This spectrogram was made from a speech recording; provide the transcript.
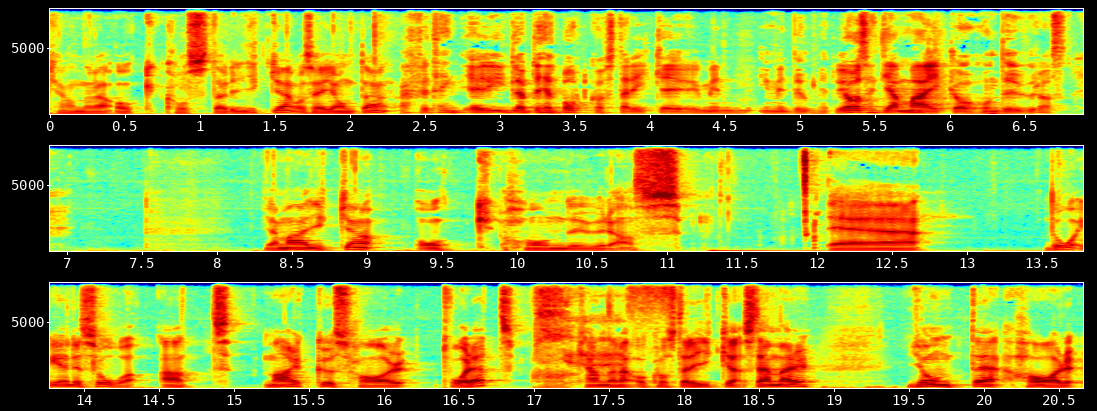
Kanada och Costa Rica. Vad säger Jonte? Varför tänkte, jag glömde helt bort Costa Rica i min, i min dumhet. Jag har sagt Jamaica och Honduras. Jamaica och Honduras. Eh, då är det så att Marcus har två rätt. Kanada och Costa Rica stämmer. Jonte har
